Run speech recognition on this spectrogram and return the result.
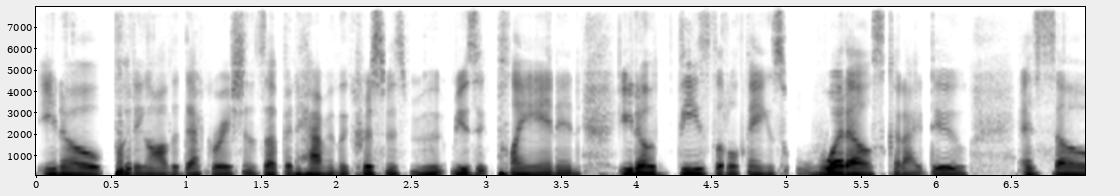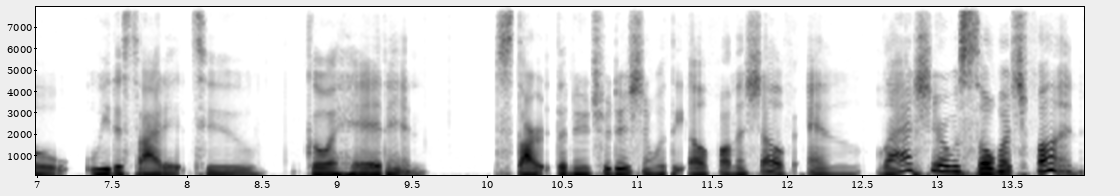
you know putting all the decorations up and having the christmas mu- music playing and you know these little things what else could i do? And so we decided to go ahead and start the new tradition with the elf on the shelf. And last year was so much fun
